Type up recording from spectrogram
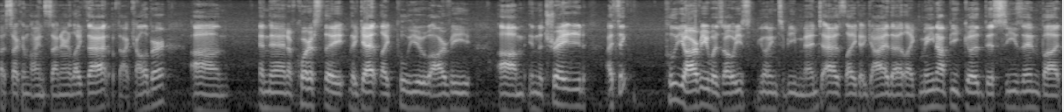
a second line center like that of that caliber. Um, and then of course they they get like Puljujärvi um, in the trade. I think Puljujärvi was always going to be meant as like a guy that like may not be good this season, but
